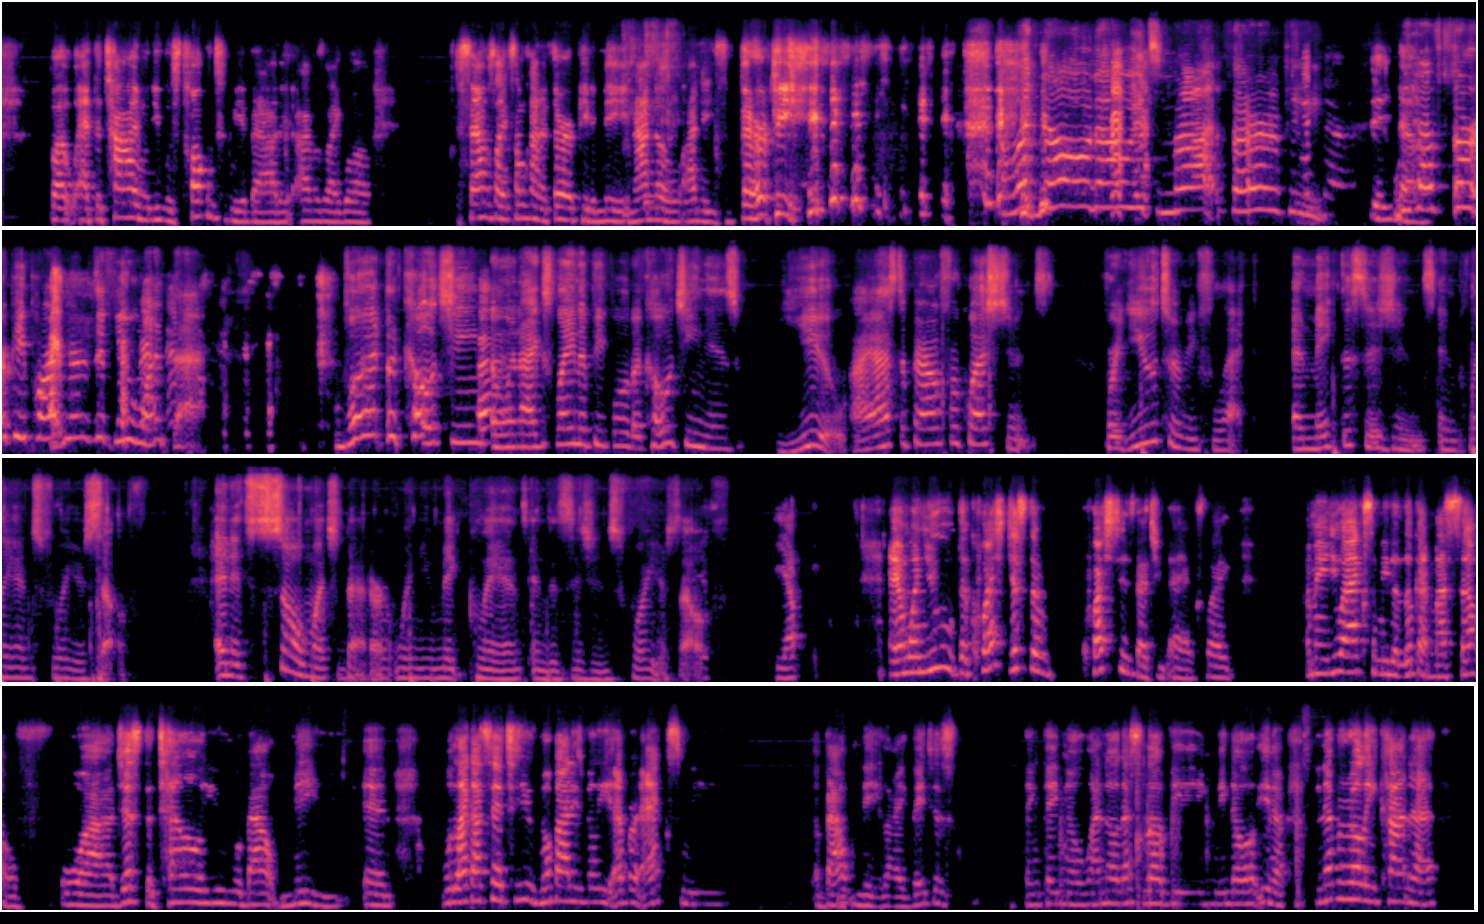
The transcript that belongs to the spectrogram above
but at the time when you was talking to me about it, I was like, well, it sounds like some kind of therapy to me, and I know I need some therapy. I'm like, no, no, it's not therapy. No. We have therapy partners if you want that. But the coaching, and when I explain to people, the coaching is you. I ask the powerful questions for you to reflect and make decisions and plans for yourself. And it's so much better when you make plans and decisions for yourself. Yep. And when you, the question, just the questions that you ask, like, I mean, you asking me to look at myself or just to tell you about me. And well, like I said to you, nobody's really ever asked me about me. Like they just think they know. I know that's loving. We know, you know, you never really kind of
